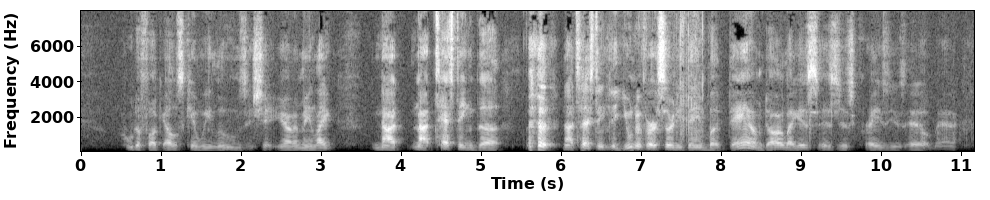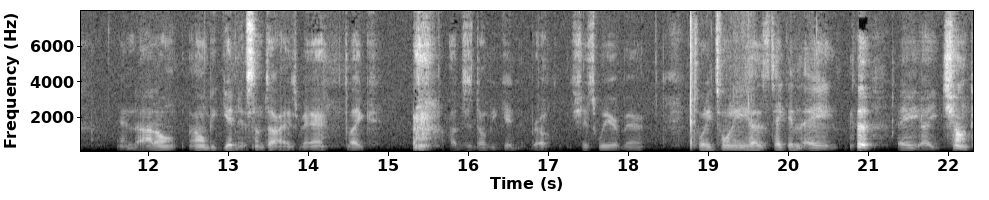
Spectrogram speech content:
who the fuck else can we lose and shit? You know what I mean? Like, not not testing the not testing the universe or anything, but damn, dog, like it's it's just crazy as hell, man. I don't I don't be getting it sometimes, man. Like I just don't be getting it, bro. Shit's weird, man. 2020 has taken a a a chunk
